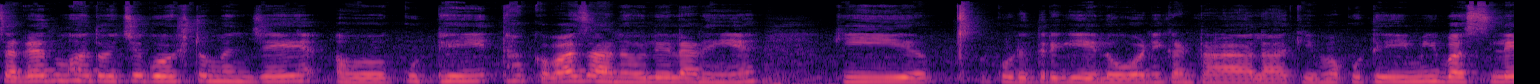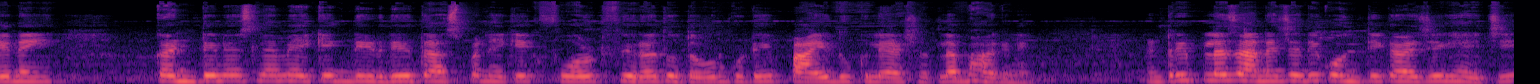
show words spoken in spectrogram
सगळ्यात महत्त्वाची गोष्ट म्हणजे कुठेही थकवा जाणवलेला नाही आहे की कुठेतरी गेलो आणि कंटाळा आला किंवा कुठेही मी बसले नाही. कंटिन्युअसली मी एक एक दीड दीड तास पण एक एक फोर्ट फिरत होतो पण कुठेही पाय दुखले अशातला भाग नाही. आणि ट्रिपला जाण्याच्या आधी कोणती काळजी घ्यायची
